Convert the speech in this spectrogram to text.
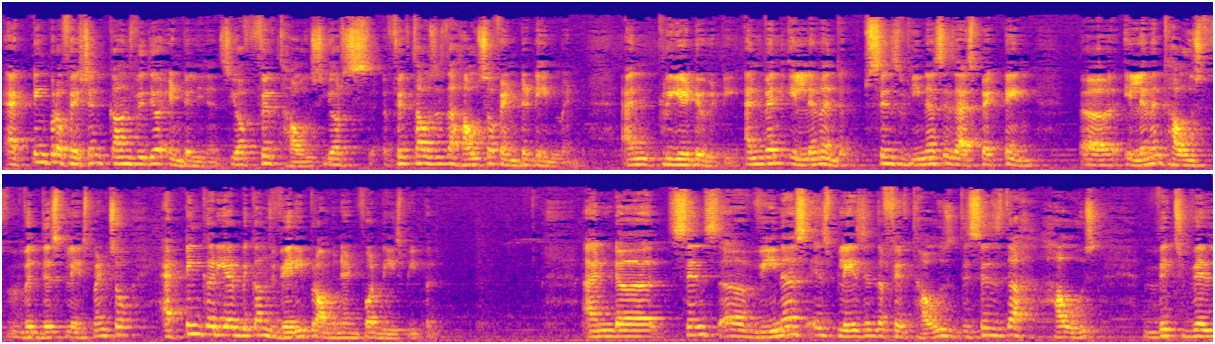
acting profession comes with your intelligence. Your fifth house, your fifth house is the house of entertainment and creativity. And when 11th, since Venus is aspecting uh, 11th house with this placement, so acting career becomes very prominent for these people. And uh, since uh, Venus is placed in the fifth house, this is the house which will,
